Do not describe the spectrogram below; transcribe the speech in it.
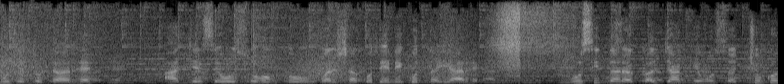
मुझे तो डर है। आज जैसे वो सोहम को, वर्षा को देने को तैयार है, उसी तरह कल जाके वो सच्चू को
